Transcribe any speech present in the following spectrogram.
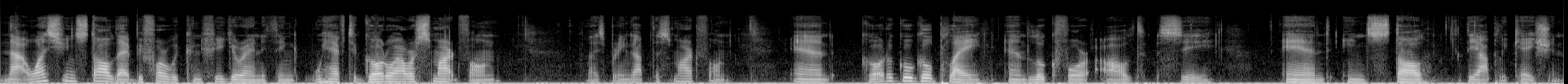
Now once you install that before we configure anything we have to go to our smartphone let's bring up the smartphone and go to Google Play and look for AltCopy and install the application.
